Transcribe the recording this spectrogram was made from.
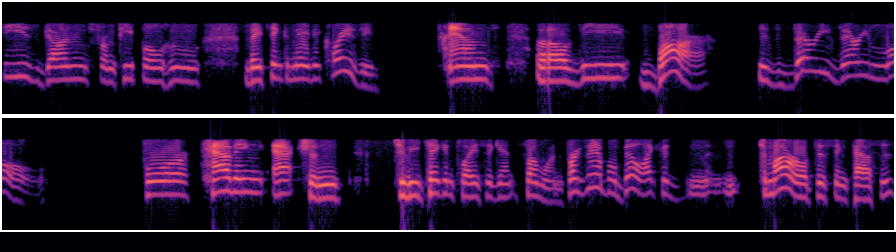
seize guns from people who they think may be crazy. And uh, the bar is very, very low for having action to be taken place against someone. For example, Bill, I could tomorrow, if this thing passes,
